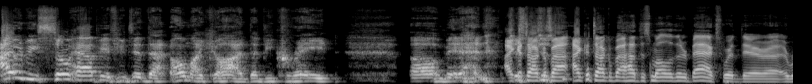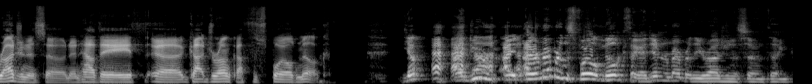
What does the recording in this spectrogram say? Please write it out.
I would be so happy if you did that. Oh my god, that'd be great. Oh man. I could talk just- about I could talk about how the small of their backs were their uh, erogenous zone and how they uh, got drunk off of spoiled milk. Yep, I do. I, I remember the spoiled milk thing. I didn't remember the erogenous zone thing.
